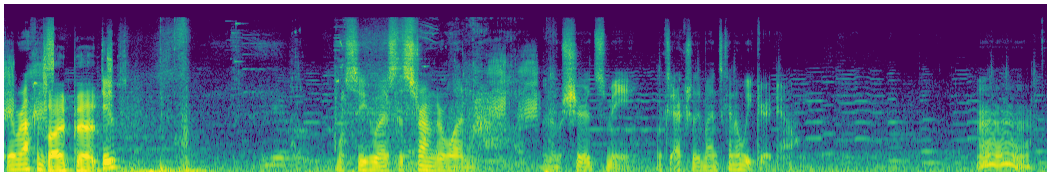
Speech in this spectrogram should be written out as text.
They're rocking two. We'll see who has the stronger one. And I'm sure it's me. Looks actually mine's kind of weak right now. Ah.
